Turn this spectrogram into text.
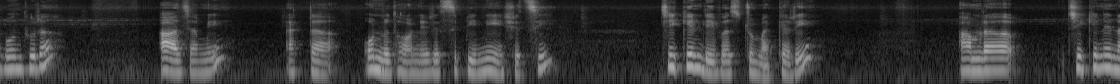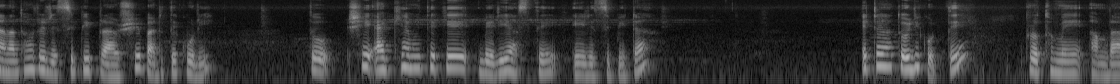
বন্ধুরা। আজ আমি একটা অন্য ধরনের রেসিপি নিয়ে এসেছি। চিকেন লিভার স্টোম্যাকারি আমরা চিকেনে নানা ধরনের রেসিপি প্রায়শই বাড়িতে করি। তো সেই একঘেয়েমি থেকে বেরিয়ে আসতে এই রেসিপিটা এটা তৈরি করতে প্রথমে আমরা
